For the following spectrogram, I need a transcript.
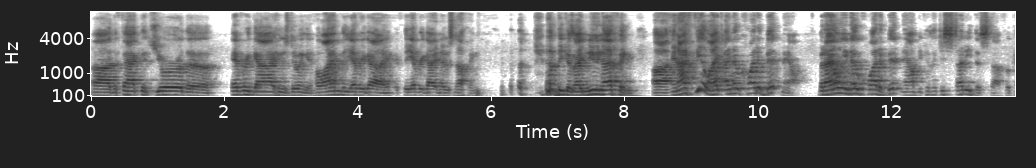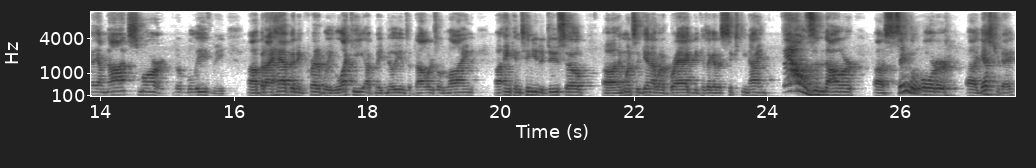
Uh, the fact that you're the every guy who's doing it. Oh, I'm the every guy. If the every guy knows nothing, because I knew nothing, uh, and I feel like I know quite a bit now. But I only know quite a bit now because I just studied this stuff. Okay, I'm not smart. Don't believe me, uh, but I have been incredibly lucky. I've made millions of dollars online uh, and continue to do so. Uh, and once again, I want to brag because I got a sixty-nine thousand dollar uh, single order uh, yesterday,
